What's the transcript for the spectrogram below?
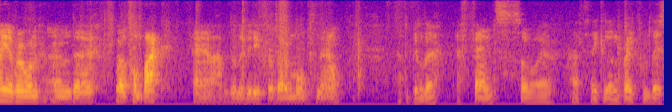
hi everyone and uh, welcome back. Uh, I haven't done a video for about a month now. I had to build a, a fence so uh, I had to take a little break from this.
